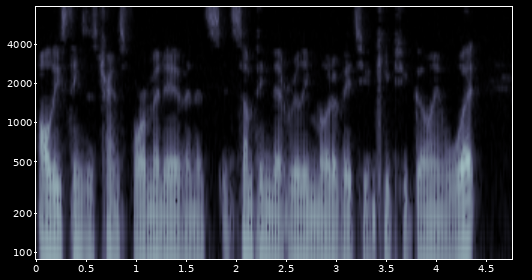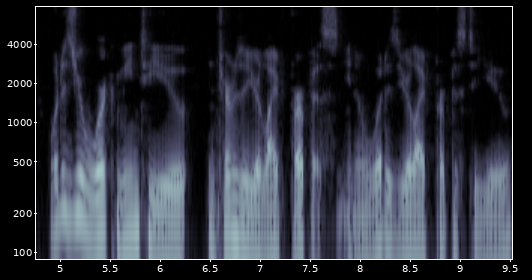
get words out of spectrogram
all these things as transformative and it's it's something that really motivates you and keeps you going. What what does your work mean to you in terms of your life purpose? You know, what is your life purpose to you?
